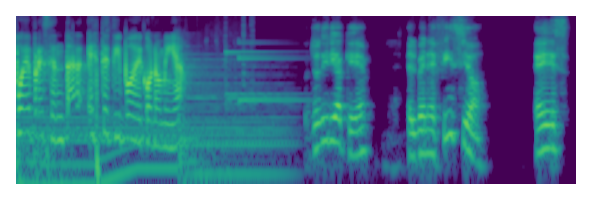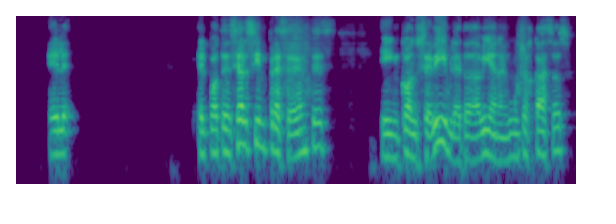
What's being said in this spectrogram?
puede presentar este tipo de economía? Yo diría que el beneficio es el, el potencial sin precedentes, inconcebible todavía en muchos casos,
